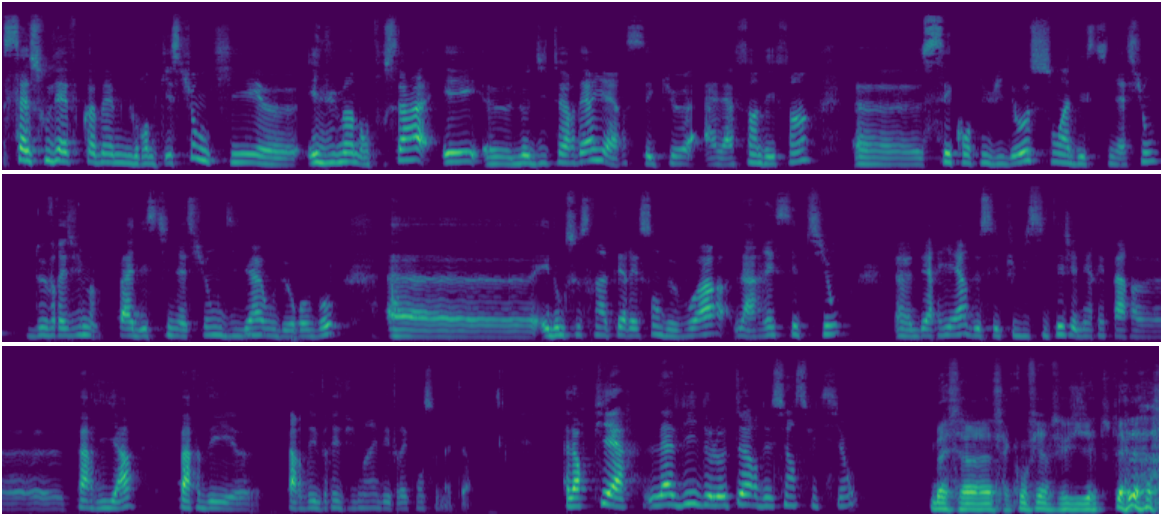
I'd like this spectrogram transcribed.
ça soulève quand même une grande question qui est l'humain dans tout ça et l'auditeur derrière. C'est que à la fin des fins, ces contenus vidéo sont à destination de vrais humains, pas à destination d'IA ou de robots. et donc, ce serait intéressant de voir la réception derrière de ces publicités générées par, euh, par l'IA, par des, euh, par des vrais humains et des vrais consommateurs. Alors Pierre, l'avis de l'auteur de science-fiction? Bah ça, ça, confirme ce que je disais tout à l'heure.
